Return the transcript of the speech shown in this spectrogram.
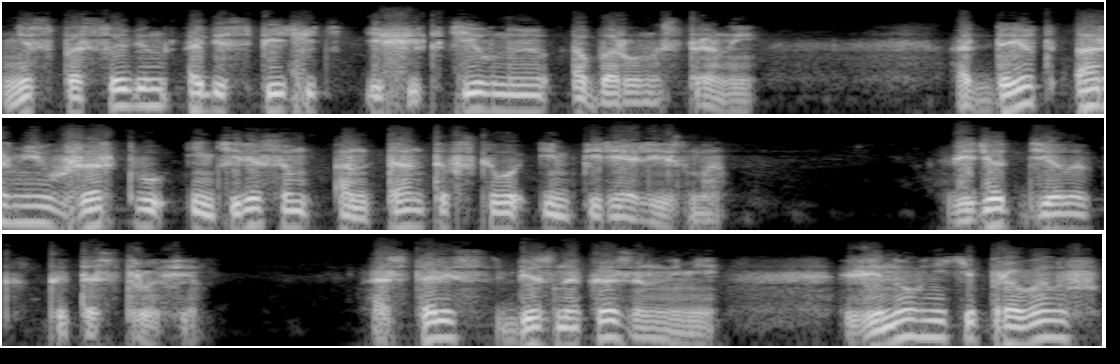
не способен обеспечить эффективную оборону страны. Отдает армию в жертву интересам антантовского империализма. Ведет дело к катастрофе. Остались безнаказанными виновники провалов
